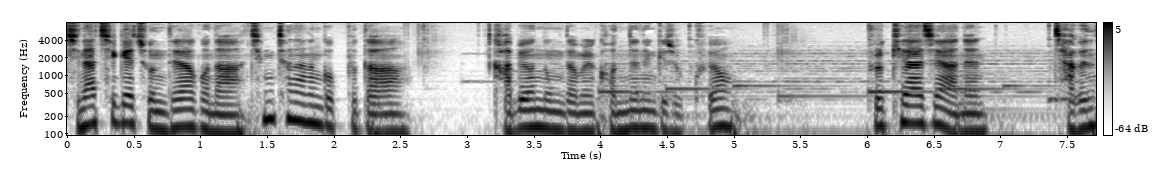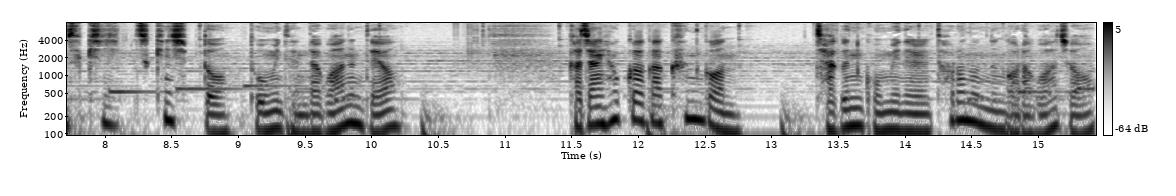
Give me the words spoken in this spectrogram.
지나치게 존대하거나 칭찬하는 것보다 가벼운 농담을 건네는 게 좋고요. 불쾌하지 않은 작은 스킨십, 스킨십도 도움이 된다고 하는데요. 가장 효과가 큰건 작은 고민을 털어놓는 거라고 하죠.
